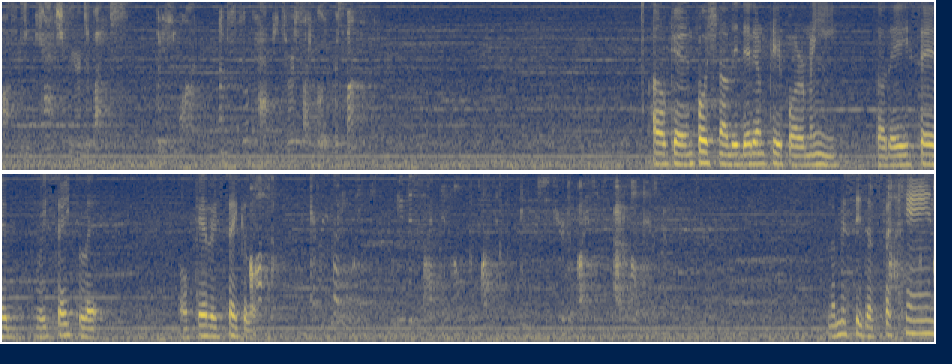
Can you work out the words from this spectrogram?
offer you cash for your device, but if you want, I'm still happy to recycle it responsibly. Okay, unfortunately, they didn't pay for me, so they said recycle it. Okay, recycle it. Awesome! Everybody wins when you decide to help the planet and keep your devices out of a landfill. Let me see the second.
